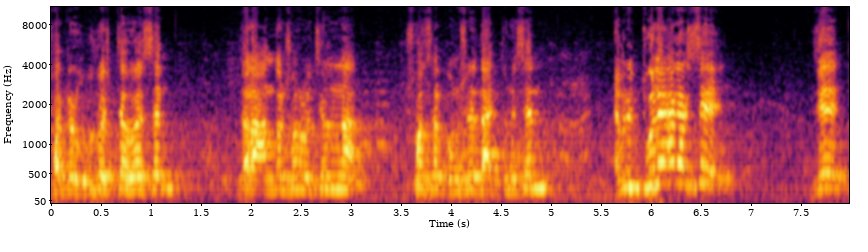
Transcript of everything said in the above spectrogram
সরকার উপদেষ্টা হয়েছেন, যারা আন্দোলন সংগ্রামে ছিলেন না সংস্কার কমিশনের দায়িত্ব নিয়েছেন। এমনি চলে গেছে যে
